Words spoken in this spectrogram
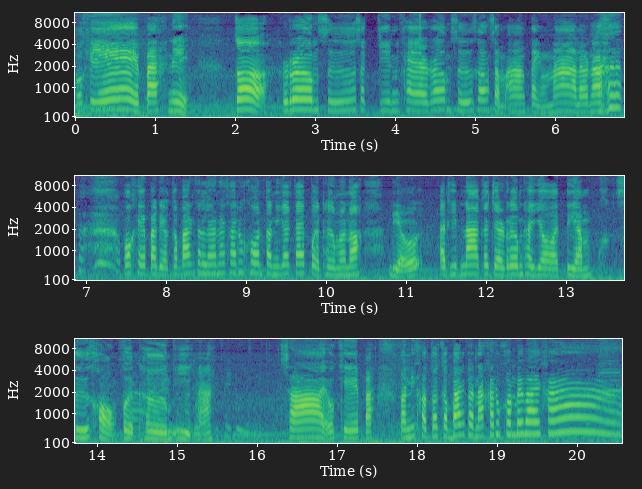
โอเคไปะนี่ ก็เริ่มซื้อสกินแคร์เริ่มซื้อเครื่องสำอางแต่งหน้าแล้วนะ โอเคไปะเดี๋ยวกลับบ้านกันแล้วนะคะ ทุกคนตอนนี้ก็ใกล้เปิดเทอมแล้วเนาะเดี๋ยวอาทิตย์หน้าก็จะเริ่มทยอยเตรียมซื้อของเปิดเทอมอีกนะให้ดู ใช่ โอเคปะตอนนี้ขอตัวกลับบ้านก่อนนะคะทุกคน บ๊ายบายค่ะ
